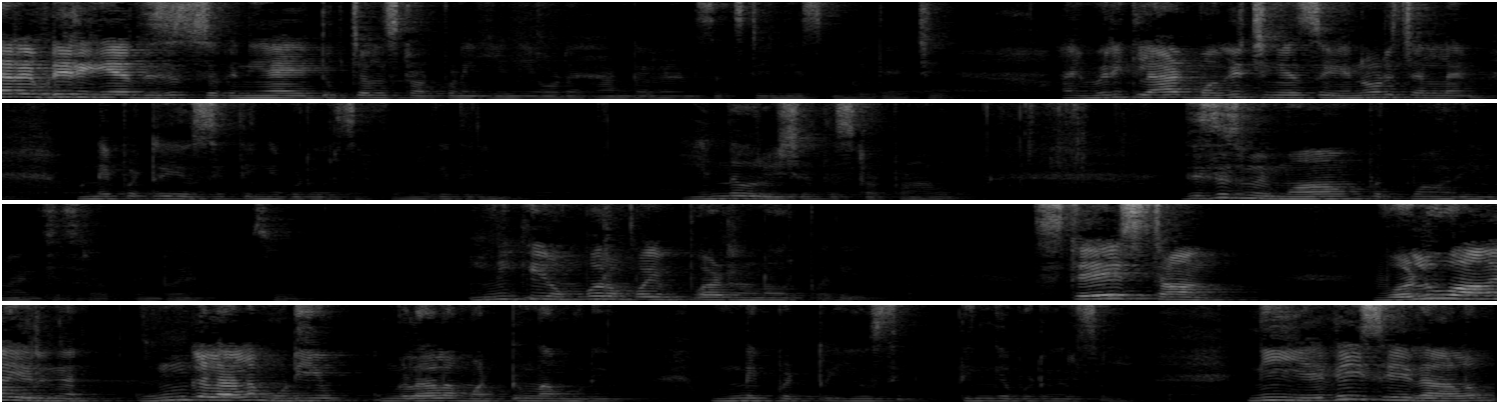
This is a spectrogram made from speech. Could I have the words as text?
சார் எப்படி இருக்கீங்க? This is Sukanya YouTube channel start பண்ணி என்னோட hundred and sixteen days complete ஆயிடுச்சு. ஐ எம் வெரி கிளாட் மகிழ்ச்சிங்க. ஸோ என்னோட சேனலை உன்னை பற்றி யோசித்தீங்க பட் ஒரு செல்ஃப் உங்களுக்கே தெரியும். எந்த ஒரு விஷயத்தை ஸ்டார்ட் பண்ணாலும் this is my mom Padmavathi manage start பண்ணுறேன் ஸோ இன்னைக்கு ரொம்ப ரொம்ப இம்பார்ட்டண்டான ஒரு பதிவு. ஸ்டே ஸ்ட்ராங் வலுவாக இருங்க. உங்களால் முடியும். உங்களால் மட்டும்தான் முடியும். உன்னை பற்றி யோசி திங்கப்படுகிற சொல் நீ எதை செய்தாலும்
